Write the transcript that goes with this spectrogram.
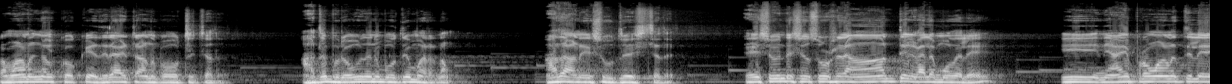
പ്രമാണങ്ങൾക്കൊക്കെ എതിരായിട്ടാണ് പ്രവർത്തിച്ചത്. അത് പുരോഹിതന് ബോധ്യം വരണം. അതാണ് യേശു ഉദ്ദേശിച്ചത്. യേശുവിന്റെ ശുശ്രൂഷയുടെ ആദ്യകാലം മുതലേ ഈ ന്യായപ്രമാണത്തിലെ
